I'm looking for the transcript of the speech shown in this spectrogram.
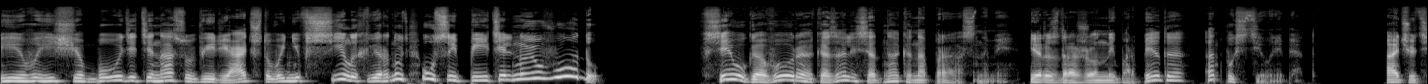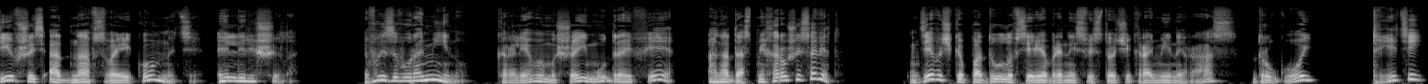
И вы еще будете нас уверять, что вы не в силах вернуть усыпительную воду. Все уговоры оказались, однако, напрасными, и раздраженный Барбеда отпустил ребят. Очутившись одна в своей комнате, Элли решила. «Вызову Рамину, королева мышей, мудрая фея, она даст мне хороший совет». Девочка подула в серебряный свисточек Рамины раз, другой, третий,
